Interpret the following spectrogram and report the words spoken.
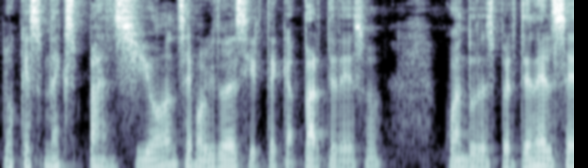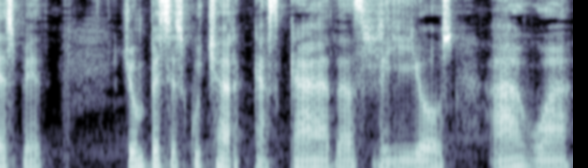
lo que es una expansión. Se me olvidó decirte que aparte de eso, cuando desperté en el césped, yo empecé a escuchar cascadas, ríos, agua,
